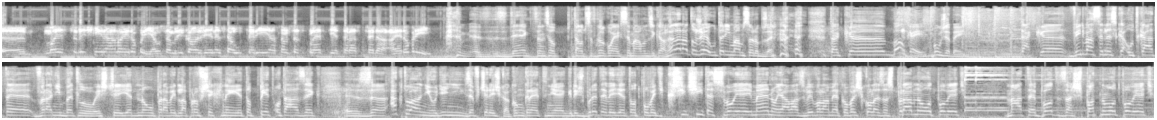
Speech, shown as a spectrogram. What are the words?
E, moje středeční ráno je dobrý. Já už jsem říkal, že je dneska úterý, já jsem se splet, je teda středa a je dobrý. Zdeněk, ten se ptal před chvilkou, jak se má, on říkal, hele na to, že je úterý, mám se dobře. tak, uh, OK, může být. Tak uh, vy dva se dneska utkáte v ranním betlu. Ještě jednou pravidla pro všechny. Je to pět otázek eh, z aktuálního dění, ze včerejška konkrétně. Když budete vědět odpověď, křičíte svoje jméno. Já vás vyvolám jako ve škole za správnou odpověď. Máte bod za špatnou odpověď.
